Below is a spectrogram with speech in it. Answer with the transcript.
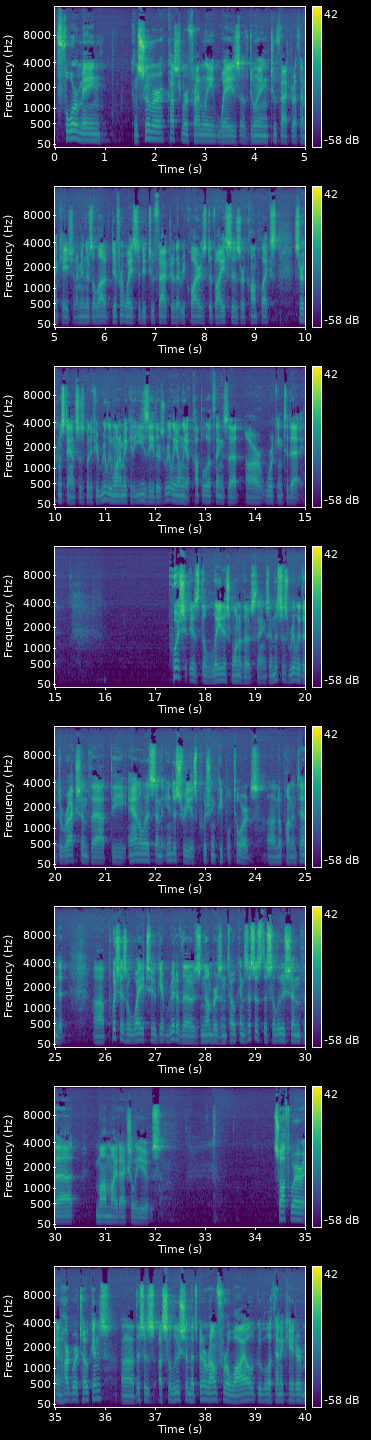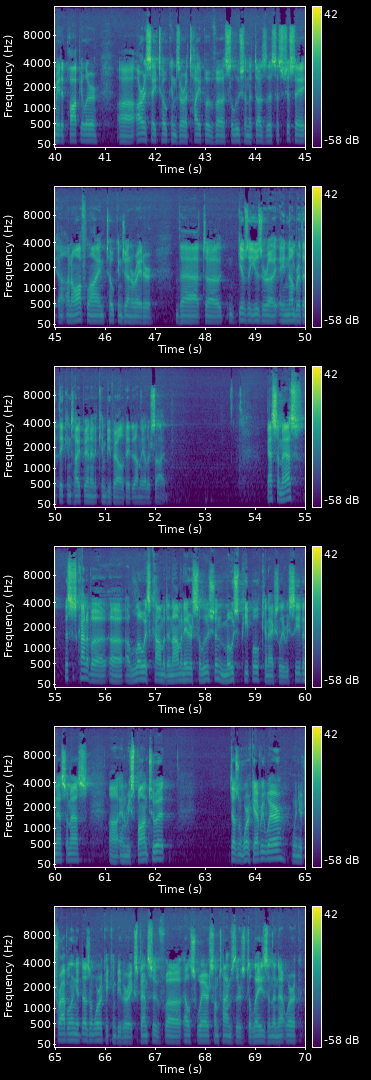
four main consumer, customer friendly ways of doing two factor authentication. I mean, there's a lot of different ways to do two factor that requires devices or complex circumstances, but if you really want to make it easy, there's really only a couple of things that are working today. Push is the latest one of those things, and this is really the direction that the analysts and the industry is pushing people towards, uh, no pun intended. Uh, push is a way to get rid of those numbers and tokens. This is the solution that mom might actually use. Software and hardware tokens. Uh, this is a solution that's been around for a while. Google Authenticator made it popular. Uh, RSA tokens are a type of uh, solution that does this. It's just a, an offline token generator that uh, gives a user a, a number that they can type in and it can be validated on the other side. SMS, this is kind of a, a, a, lowest common denominator solution. Most people can actually receive an SMS uh, and respond to it. Doesn't work everywhere. When you're traveling, it doesn't work. It can be very expensive uh, elsewhere. Sometimes there's delays in the network.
